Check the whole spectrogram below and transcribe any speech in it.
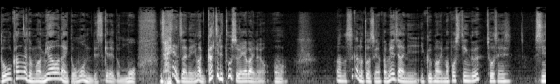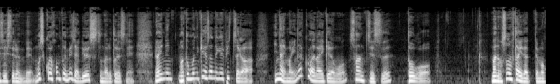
どう考えてもまあ見合わないと思うんですけれども、ジャイアンツはね、今ガチで投手がやばいのよ。うん。あの、菅野投手がやっぱメジャーに行く、まあ今ポスティング挑戦申請してるんで、もしこれ本当にメジャー流出となるとですね、来年まともに計算できるピッチャーがいない、まあいなくはないけども、サンチェス、戸郷、まあでもその2人だって、まあ、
